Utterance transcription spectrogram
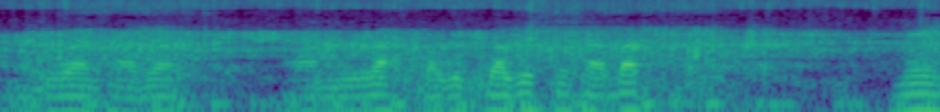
Ada dua sahabat. Alhamdulillah bagus-bagus nih sahabat nih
